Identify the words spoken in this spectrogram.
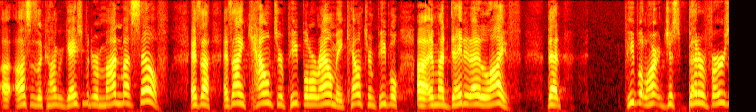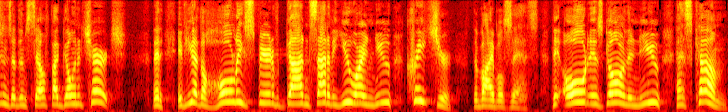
uh, us as a congregation, but to remind myself as I, as I encounter people around me, encountering people uh, in my day to day life, that people aren't just better versions of themselves by going to church. That if you have the Holy Spirit of God inside of you, you are a new creature the Bible says. The old is gone, the new has come.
